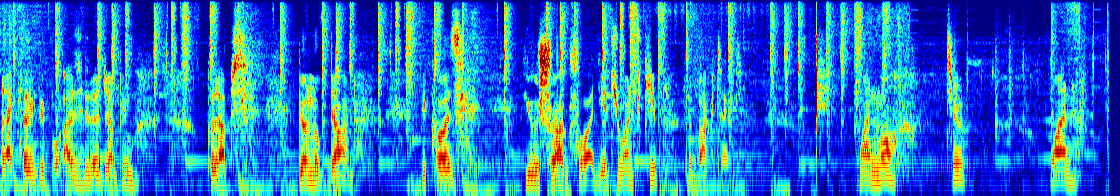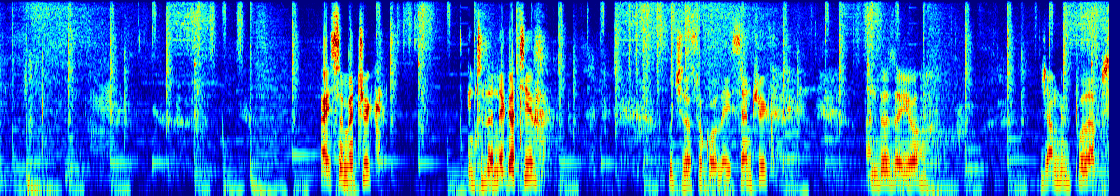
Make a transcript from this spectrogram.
I like telling people as you do the jumping pull-ups, don't look down because you shrug forward, yet you want to keep the back tight. One more, two, one. Isometric into the negative, which is also called the eccentric. And those are your jumping pull-ups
